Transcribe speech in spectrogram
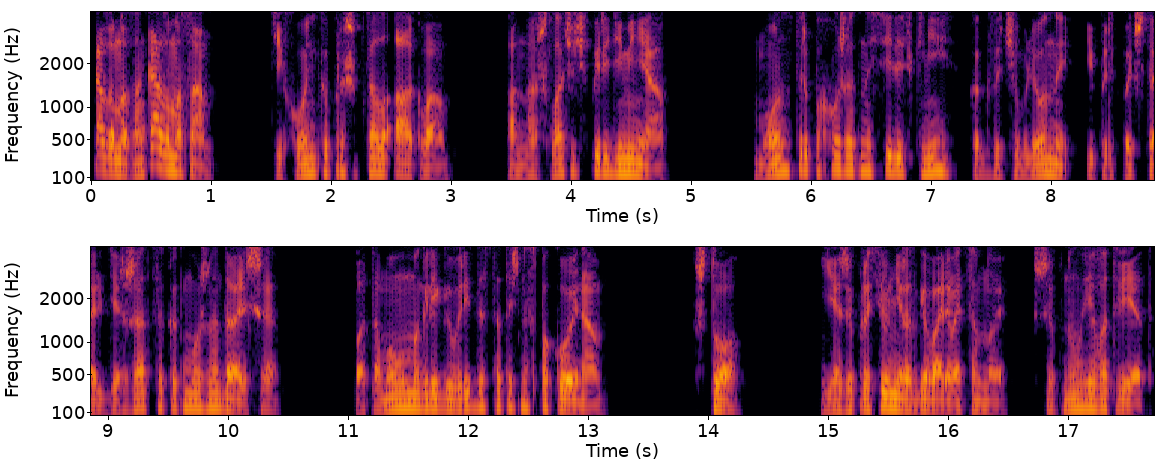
«Казума-сан, Казума-сан!» Тихонько прошептала Аква. Она шла чуть впереди меня. Монстры, похоже, относились к ней, как зачумленной, и предпочитали держаться как можно дальше. Потому мы могли говорить достаточно спокойно. «Что?» «Я же просил не разговаривать со мной», — шепнул я в ответ.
